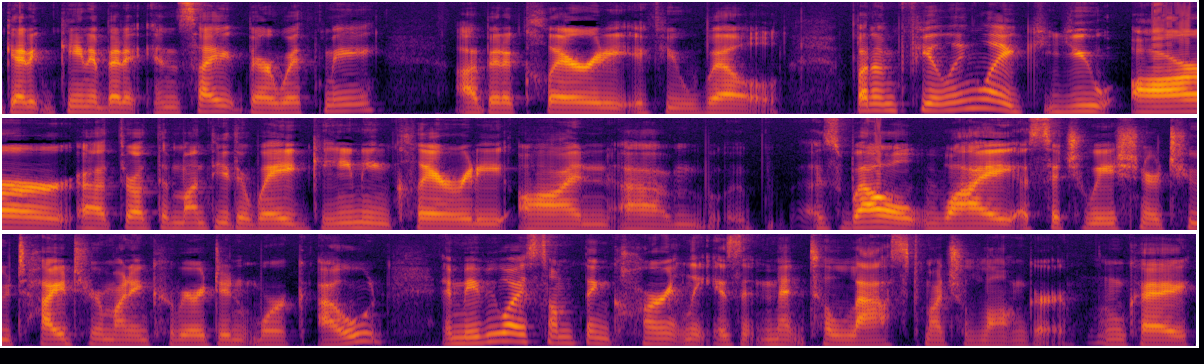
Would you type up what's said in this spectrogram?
get gain a bit of insight, bear with me, a bit of clarity, if you will. But I'm feeling like you are uh, throughout the month, either way, gaining clarity on um, as well why a situation or two tied to your money and career didn't work out, and maybe why something currently isn't meant to last much longer. Okay,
